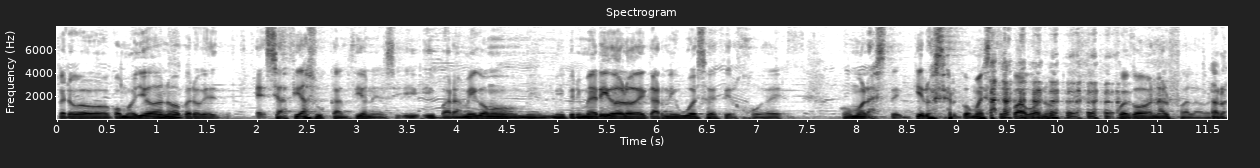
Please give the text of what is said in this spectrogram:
pero como yo, ¿no? Pero que eh, se hacía sus canciones. Y, y para mí como mi, mi primer ídolo de carne y hueso, decir, joder, cómo las te- quiero ser como este pavo, ¿no? Fue con Alfa, la verdad. Claro,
